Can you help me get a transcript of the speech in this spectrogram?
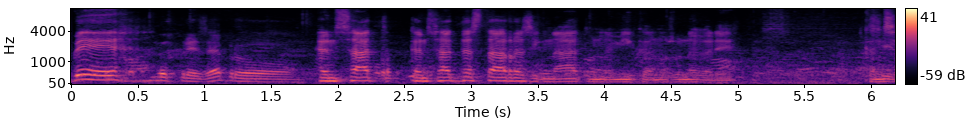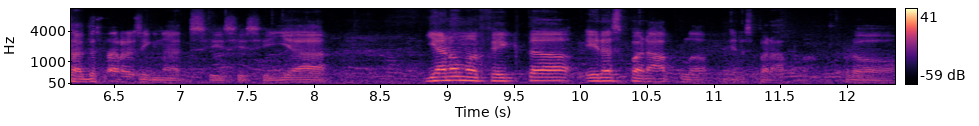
Bé, Després, eh? Però... cansat, cansat d'estar resignat una mica, no us ho negaré. Cansat d'estar resignat, sí, sí, sí. Ja, ja no m'afecta, era esperable, era esperable. Però,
